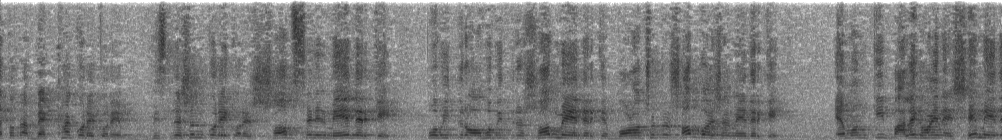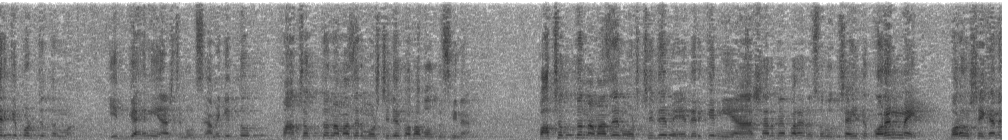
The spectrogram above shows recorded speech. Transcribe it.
এতটা ব্যাখ্যা করে করে, বিশ্লেষণ করে করে সব শ্রেণির মেয়েদেরকে, পবিত্র, অপবিত্র সব মেয়েদেরকে, বড়, ছোট সব বয়সের মেয়েদেরকে, এমনকি বালেগ হয় নাই, সে মেয়েদেরকে পর্যন্ত ঈদগাহে নিয়ে আসতে বলছে। আমি কিন্তু পাঁচক্ত নামাজের মসজিদের কথা বলতেছি না। পাঁচক্ত নামাজে মসজিদে মেয়েদেরকে নিয়ে আসার ব্যাপারে রসুল উৎসাহিত করেন নাই। বরং সেখানে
